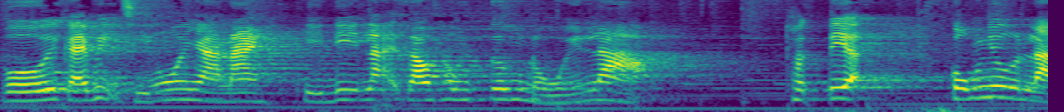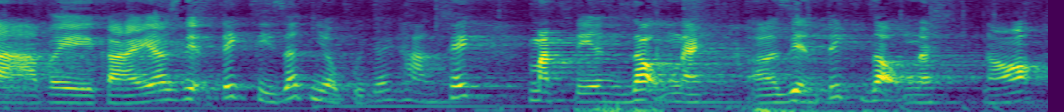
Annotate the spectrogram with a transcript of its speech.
Với cái vị trí ngôi nhà này thì đi lại giao thông tương đối là thuận tiện cũng như là về cái diện tích thì rất nhiều quý khách hàng thích mặt tiền rộng này ờ, diện tích rộng này nó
